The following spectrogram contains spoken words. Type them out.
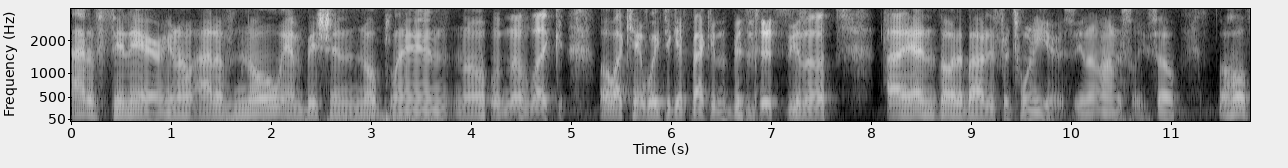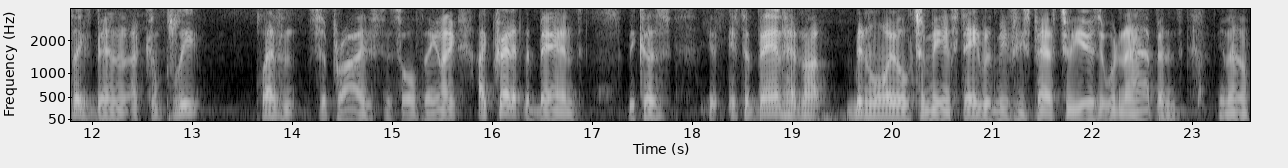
out of thin air, you know, out of no ambition, no plan, no no like, oh, I can't wait to get back in the business, you know. I hadn't thought about it for 20 years, you know, honestly. So the whole thing's been a complete pleasant surprise, this whole thing. And I, I credit the band because if, if the band had not been loyal to me and stayed with me for these past two years, it wouldn't have happened, you know,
